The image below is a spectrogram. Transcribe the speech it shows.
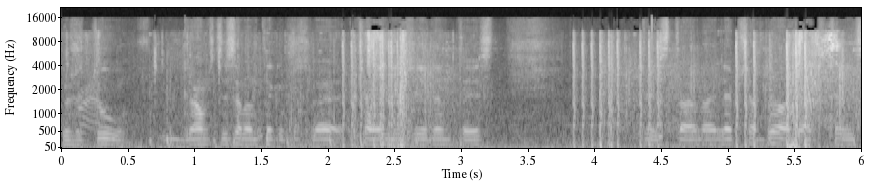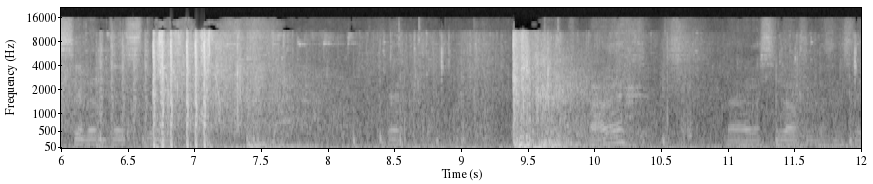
Tylko, że tu gram w tym samym tego challenge 1 to jest to jest ta najlepsza broń, a jest 1 to jest nóż. Mamy? No, następna osoba ze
